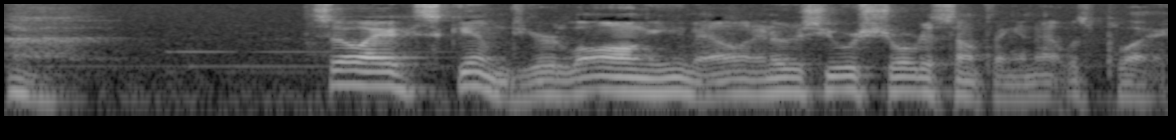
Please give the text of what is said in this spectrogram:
so I skimmed your long email and I noticed you were short of something, and that was play.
